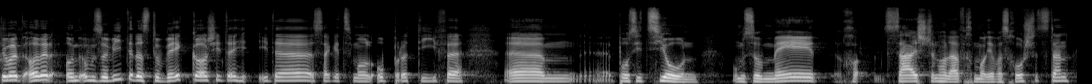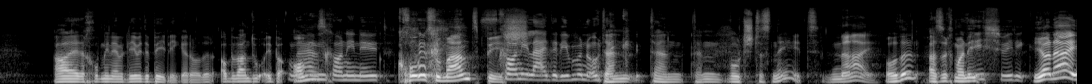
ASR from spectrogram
Du, oder? Und umso weiter, dass du weggehst in der, in der sag jetzt mal, operativen ähm, Position, umso mehr sagst du dann halt einfach mal, ja, was kostet es dann? Ah, ja, dann komme ich nehmen lieber den billiger, oder? Aber wenn du eben Nein, am das kann ich nicht. Konsument Das bist, kann ich leider immer noch dann, nicht. dann, dann willst du das nicht, Nein. oder? Also ich meine, Das ist schwierig. ja, nein,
